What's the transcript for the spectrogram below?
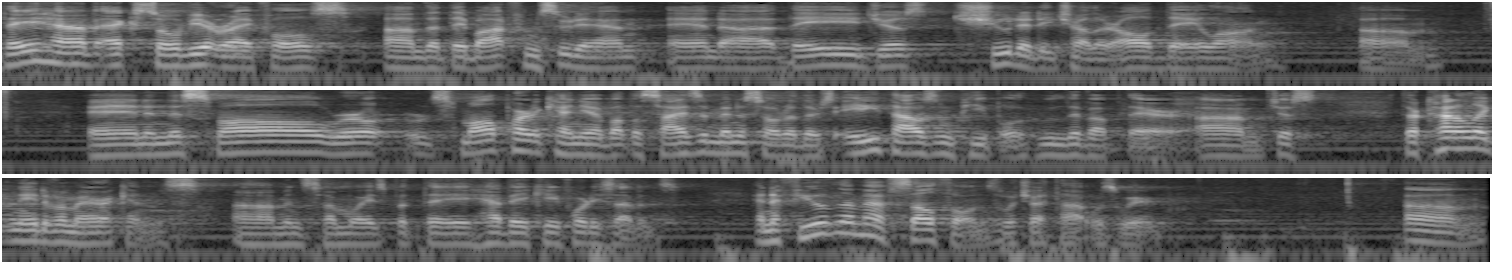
they have ex-Soviet rifles um, that they bought from Sudan, and uh, they just shoot at each other all day long. Um, and in this small rural, small part of Kenya, about the size of Minnesota, there's 80,000 people who live up there. Um, just they're kind of like Native Americans um, in some ways, but they have AK-47s, and a few of them have cell phones, which I thought was weird. Um,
